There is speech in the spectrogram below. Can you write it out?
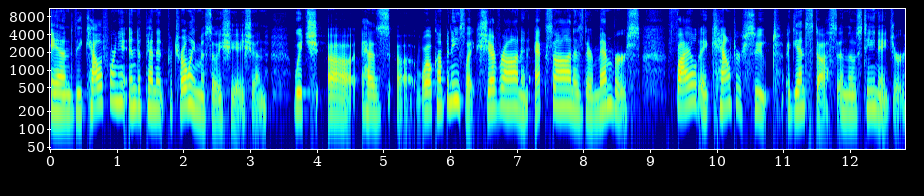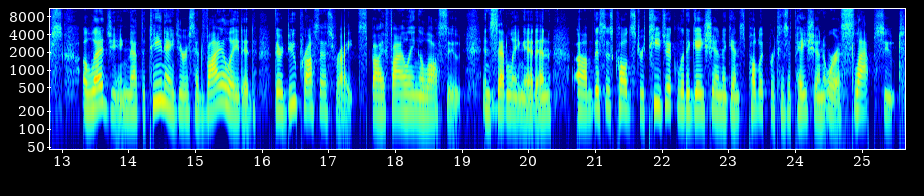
And the California Independent Petroleum Association, which uh, has uh, oil companies like Chevron and Exxon as their members, filed a countersuit against us and those teenagers, alleging that the teenagers had violated their due process rights by filing a lawsuit and settling it. And um, this is called strategic litigation against public participation or a SLAPP suit.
